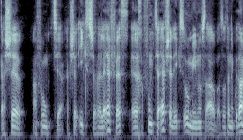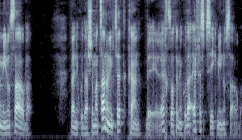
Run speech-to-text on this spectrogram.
כאשר הפונקציה, כאשר x שווה ל-0, ערך הפונקציה f של x הוא מינוס 4. זאת הנקודה מינוס 4. והנקודה שמצאנו נמצאת כאן בערך, זאת הנקודה 0 פסיק מינוס 4.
